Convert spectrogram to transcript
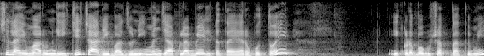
शिलाई मारून घ्यायची चारी बाजूनी. म्हणजे आपला बेल्ट तयार होतोय. इकडं बघू शकता तुम्ही.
